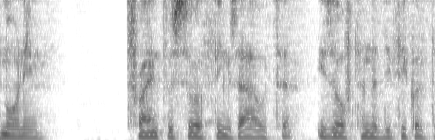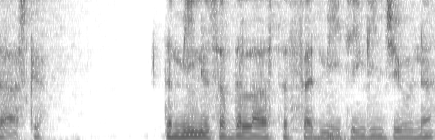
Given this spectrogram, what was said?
morning. Trying to sort things out is often a difficult task. The minutes of the last Fed meeting in June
